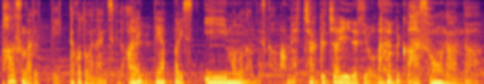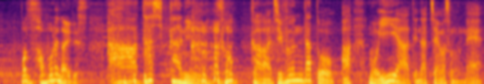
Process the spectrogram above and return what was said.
パーソナルって言ったことがないんですけど、はい。あれってやっぱりいいものなんですか？あめちゃくちゃいいですよ。あそうなんだまずサボれないです。あー確かに。そっか。自分だとあもういいやってなっちゃいますもんね。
